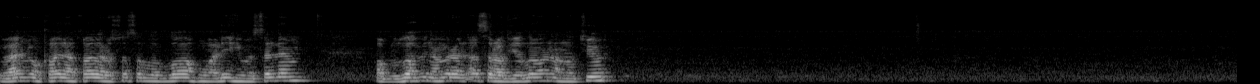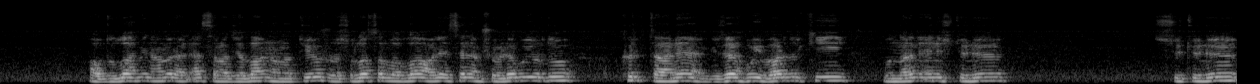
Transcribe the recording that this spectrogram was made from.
ve anhu kâle kâle Resulullah sallallahu aleyhi ve sellem Abdullah bin Amr el-As radıyallahu anh anlatıyor. Abdullah bin Amr el-As radıyallahu anh anlatıyor. Resulullah sallallahu aleyhi ve sellem şöyle buyurdu. 40 tane güzel huy vardır ki bunların en üstünü sütünü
